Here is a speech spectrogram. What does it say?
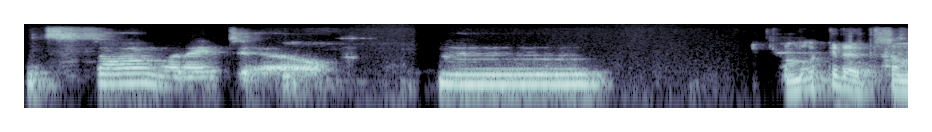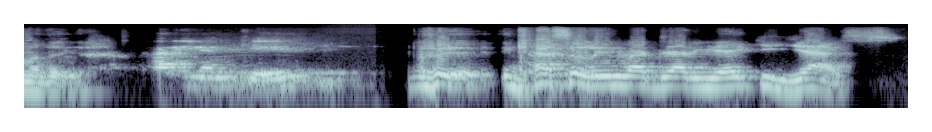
What song would I do? Hmm, I'm looking at some of the Daddy Yankee. gasoline by Daddy Yankee. Yes,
